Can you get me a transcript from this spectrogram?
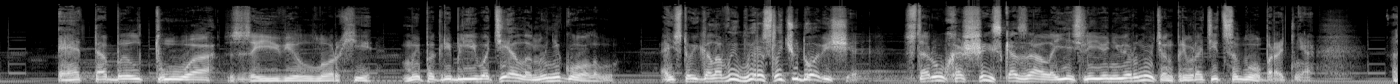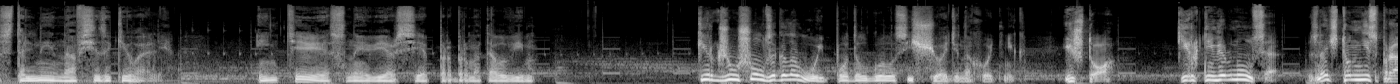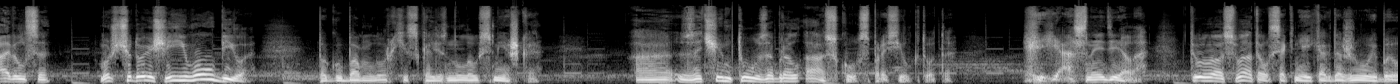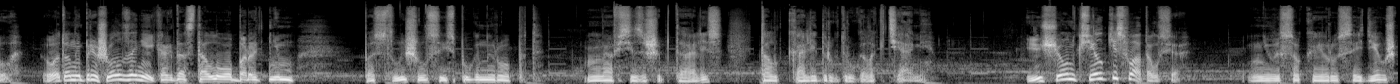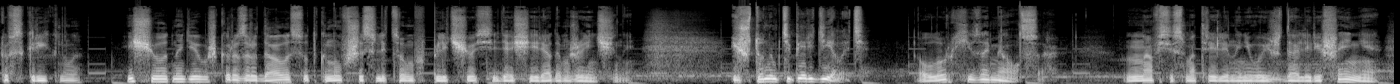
«Это был Туа», — заявил Лорхи. «Мы погребли его тело, но не голову. А из той головы выросло чудовище. Старуха Ши сказала, если ее не вернуть, он превратится в оборотня». Остальные навси закивали. «Интересная версия», — пробормотал Вим. «Кирк же ушел за головой», — подал голос еще один охотник. «И что? Кирк не вернулся. Значит, он не справился. Может, чудовище его убило?» По губам Лорхи скользнула усмешка. «А зачем Ту забрал Аску?» — спросил кто-то. «Ясное дело. Ту сватался к ней, когда живой был. Вот он и пришел за ней, когда стал оборотнем. Послышался испуганный ропот. Навси зашептались, толкали друг друга локтями. «Еще он к селке сватался!» Невысокая русая девушка вскрикнула. Еще одна девушка разрыдалась, уткнувшись лицом в плечо сидящей рядом женщины. «И что нам теперь делать?» Лорхи замялся. Навси смотрели на него и ждали решения,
